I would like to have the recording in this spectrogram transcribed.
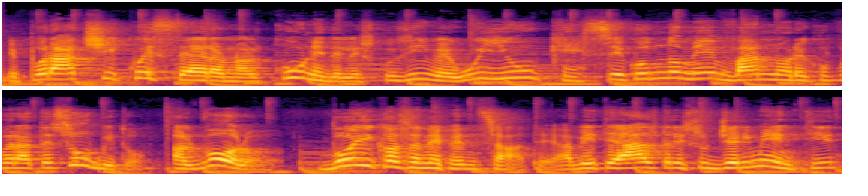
E poracci, queste erano alcune delle esclusive Wii U che secondo me vanno recuperate subito, al volo. Voi cosa ne pensate? Avete altri suggerimenti?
